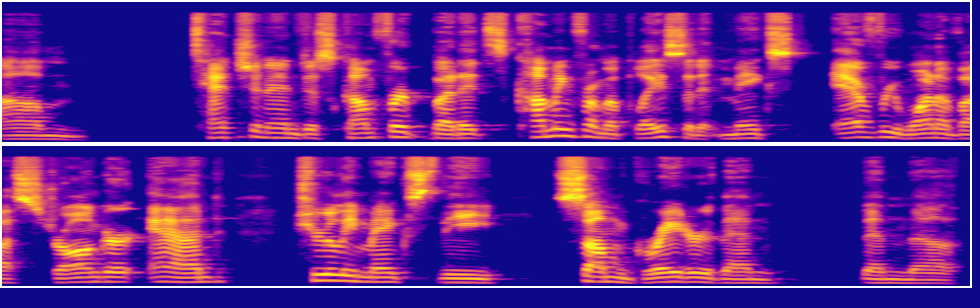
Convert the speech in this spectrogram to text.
um, tension and discomfort, but it's coming from a place that it makes every one of us stronger and truly makes the sum greater than than the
